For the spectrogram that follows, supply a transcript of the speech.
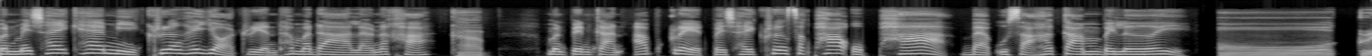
มันไม่ใช่แค่มีเครื่องให้หยอดเหรียญธรรมดาแล้วนะคะ ครับ มันเป็นการอัปเกรดไปใช้เครื่องซักผ้าอบผ้าแบบอุตสาหกรรมไปเลย อ๋อ เกร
